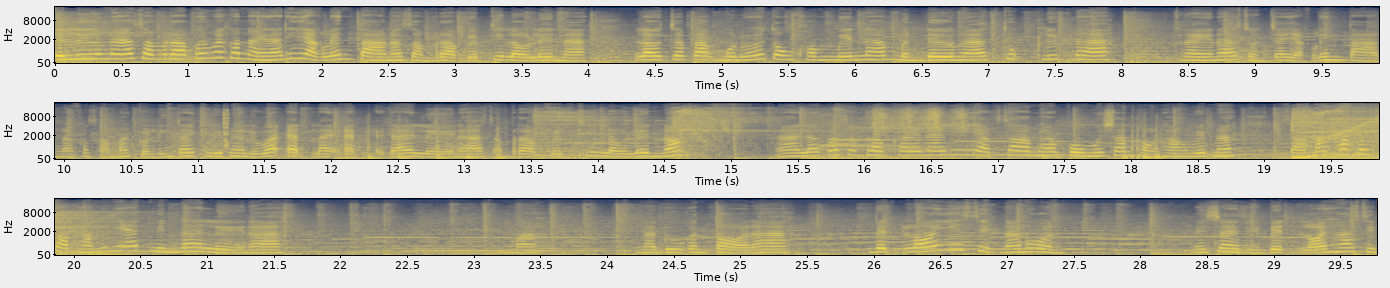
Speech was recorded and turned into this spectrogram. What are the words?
ย่าลืมนะสำหรับเพื่อนๆคนไหนนะที่อยากเล่นตามนะสำหรับเว็บที่เราเล่นนะ เราจะปักหมุดไว้ตรงคอมเมนต์นะคะเหมือนเดิมนะทุกคลิปนะคะใครนะสนใจอยากเล่นตามนะก็สามารถกดลิงก์ใต้คลิปนะหรือว่าแอดไลน์แอดไปได้เลยนะคะสำหรับเว็บที่เราเล่นเนาะ อ่าแล้วก็สำหรับใครนะที่อยากทราบนะคะโปรโมชั่นของทางเว็บนะ สามารถทักไปสอบถามพี่แอดมินได้เลยนะคะมามาดูกันต่อนะคะเบ็ดร้อยยี่สิบนะทุกคนไม่ใช่สิเบ็ดร้อยห้าสิบ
